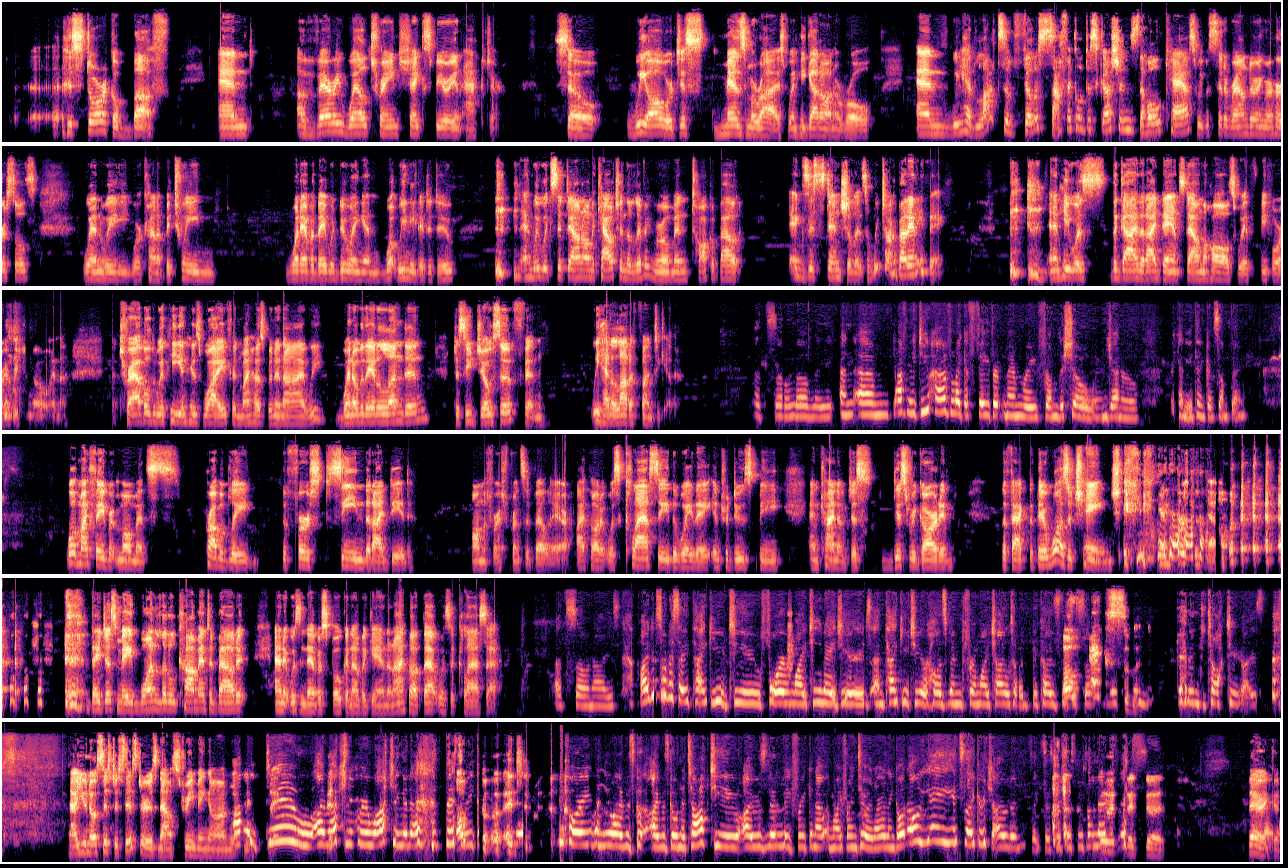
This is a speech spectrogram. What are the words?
uh, historical buff, and a very well trained Shakespearean actor. So we all were just mesmerized when he got on a roll. And we had lots of philosophical discussions, the whole cast. We would sit around during rehearsals when we were kind of between whatever they were doing and what we needed to do. and we would sit down on the couch in the living room and talk about existentialism. We talk about anything. and he was the guy that I danced down the halls with before every show. And uh, traveled with he and his wife, and my husband and I. We went over there to London to see Joseph, and we had a lot of fun together. That's so lovely. And um, Daphne, do you have like a favorite memory from the show in general? Can you think of something? Well, my favorite moments probably the first scene that I did on the Fresh Prince of Bel Air. I thought it was classy the way they introduced me and kind of just disregarded the fact that there was a change in personnel. they just made one little comment about it and it was never spoken of again. And I thought that was a class act. That's so nice. I just want to say thank you to you for my teenage years and thank you to your husband for my childhood because this oh, is so excellent. getting to talk to you guys. Now you know Sister Sister is now streaming on. What I do. I'm actually we're watching it uh, this oh, week. Good. Before I even knew I was go- I was going to talk to you, I was literally freaking out, and my friend here in Ireland going, "Oh yay! It's like her childhood. It's like Sister Sisters on Netflix." Good, good, good. Very good.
